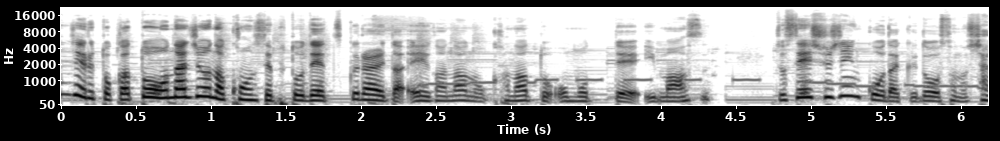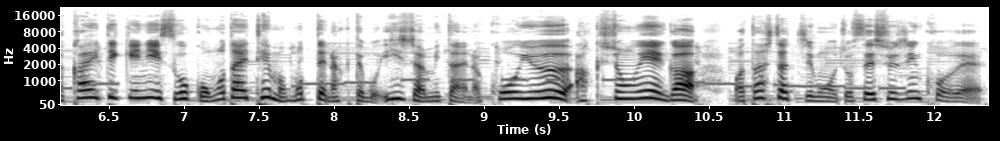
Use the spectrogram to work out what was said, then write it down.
エンジェルとかと同じようなコンセプトで作られた映画なのかなと思っています。女性主人公だけどその社会的にすごく重たいテーマ持ってなくてもいいじゃんみたいなこういうアクション映画私たちも女性主人公で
